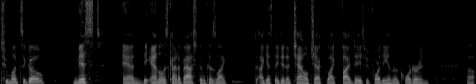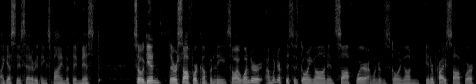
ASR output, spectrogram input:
two months ago missed, and the analysts kind of bashed him because, like, I guess they did a channel check like five days before the end of the quarter, and uh, I guess they said everything's fine, but they missed. So again, they're a software company. So I wonder, I wonder if this is going on in software. I wonder if this is going on in enterprise software.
